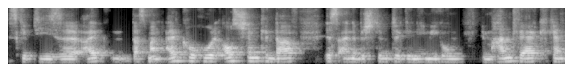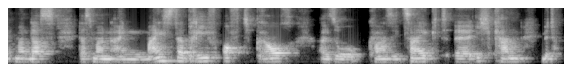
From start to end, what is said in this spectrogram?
Es gibt diese, Al dass man Alkohol ausschenken darf, ist eine bestimmte Genehmigung. Im Handwerk kennt man das, dass man einen Meisterbrief oft braucht, also quasi zeigt, äh, ich kann mit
